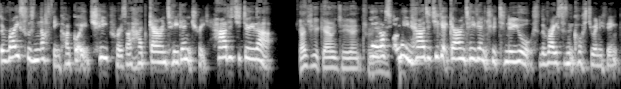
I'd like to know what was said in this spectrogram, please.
the race was nothing. I got it cheaper as I had guaranteed entry. How did you do that? How did you get guaranteed entry? Yeah, that's what I mean. How did you get guaranteed entry to New York so the race doesn't cost you anything?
